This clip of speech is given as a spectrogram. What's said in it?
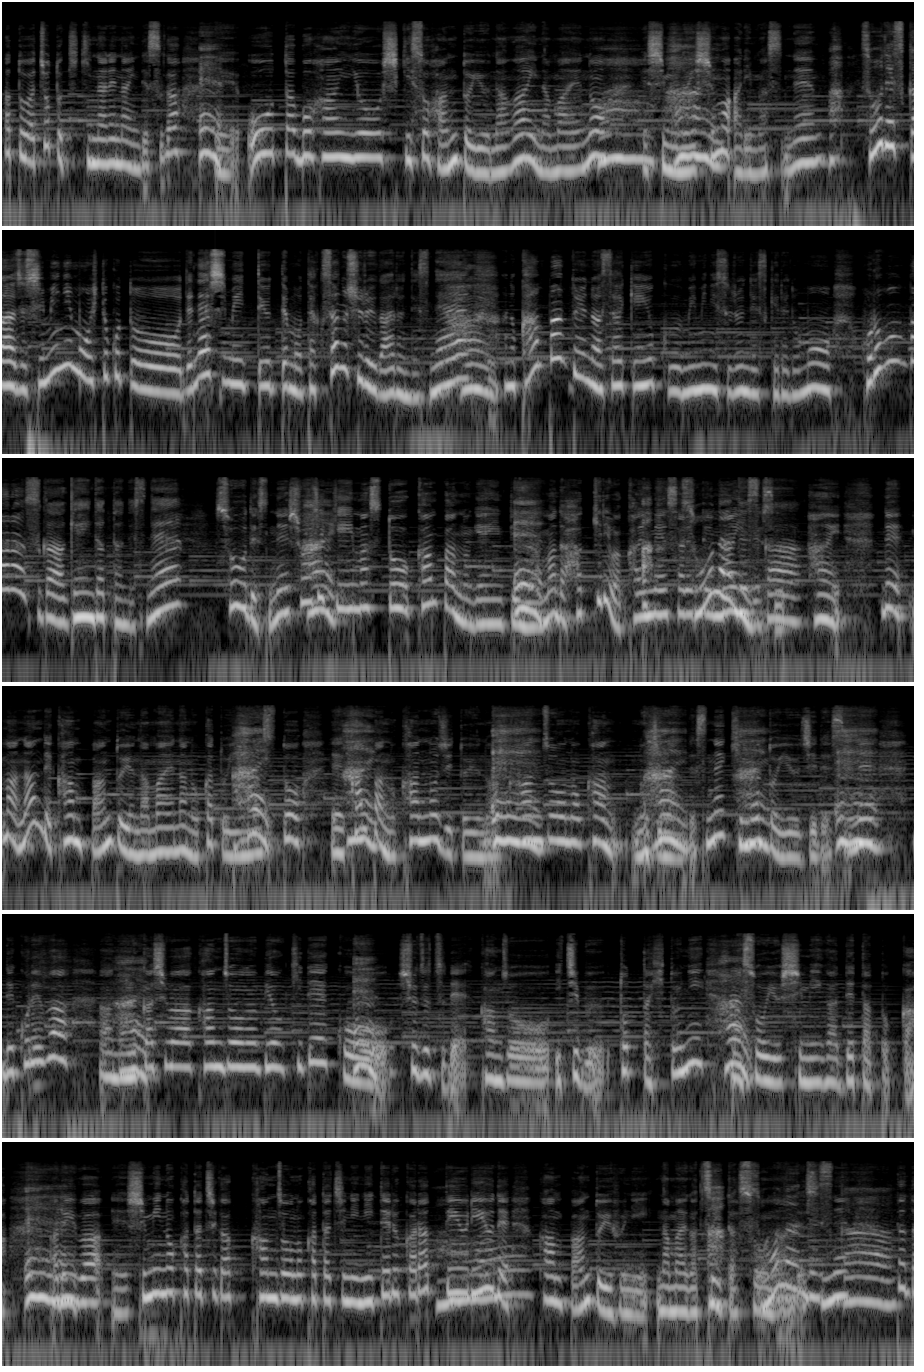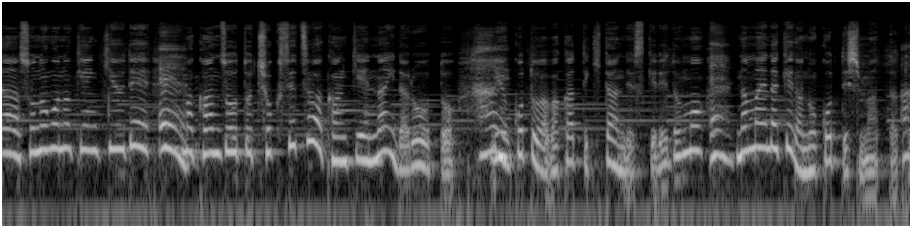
あとはちょっと聞き慣れないんですが、えー、えー、オータボ斑用色素斑という長い名前のシミの一種もありますね。はい、あ、そうですか。じゃあシミにも一言でね、シミって言ってもたくさんの種類があるんですね。はい、あの、肝斑というのは最近よく耳にするんですけれども、ホルモンバランスが原因だったんですね。そうですね。正直言いますと、はい、肝斑の原因っていうのはまだはっきりは解明されてないんです。えー、はい。で、まあなんで肝斑という名前なのかと言いますと、はい、えー、肝斑の肝の字というのは肝臓の肝の字なんですね。肝という字ですね。でこれはあの、はい、昔は肝臓の病気でこう、え手術で肝臓を一部取った人に、はい、まあ、そういうシミが出たとか、えあるいは、えー、シミの形が肝臓の形に似てるからっていう理由で肝斑というふうに名前がついたそうなんですね。ただその後の研究で、えまあ、肝臓と直接は関係ないだろうということは分かってきたんですけれども、名前だけが残ってしまったと。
